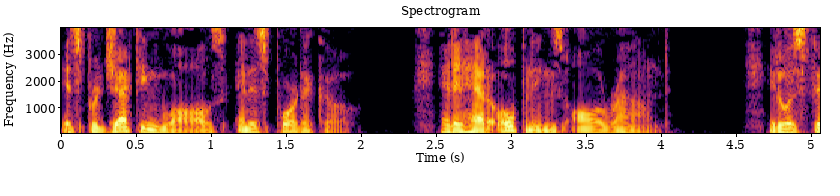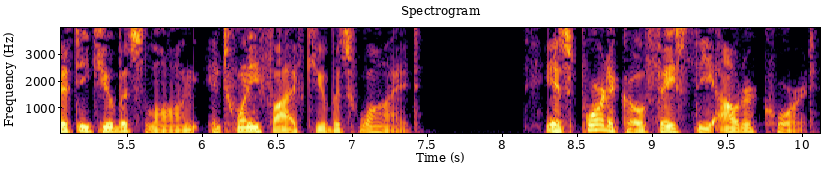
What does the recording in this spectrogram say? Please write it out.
its projecting walls and its portico. And it had openings all around. It was 50 cubits long and 25 cubits wide. Its portico faced the outer court.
